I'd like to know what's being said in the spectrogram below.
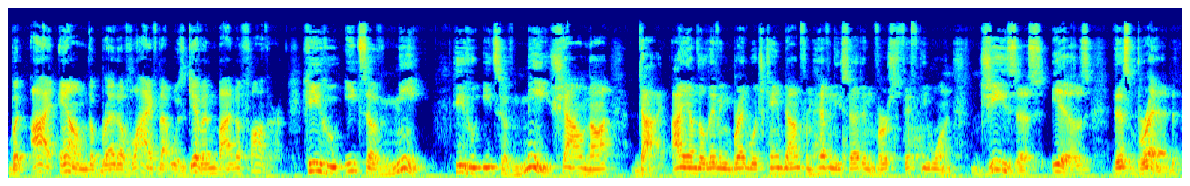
but I am the bread of life that was given by the Father. He who eats of me, he who eats of me shall not die. I am the living bread which came down from heaven, he said in verse 51. Jesus is this bread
